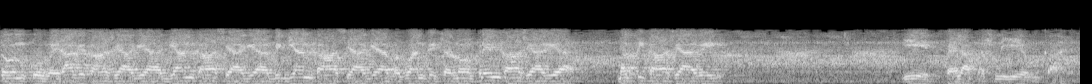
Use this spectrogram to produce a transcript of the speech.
तो उनको वैराग्य कहाँ से आ गया, ज्ञान कहाँ से आ गया, विज्ञान कहाँ से आ गया, भगवान के चरणों में प्रेम कहाँ से आ गया, भक्ति कहाँ से आ गई? ये पहला प्रश्न ये उनका है।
